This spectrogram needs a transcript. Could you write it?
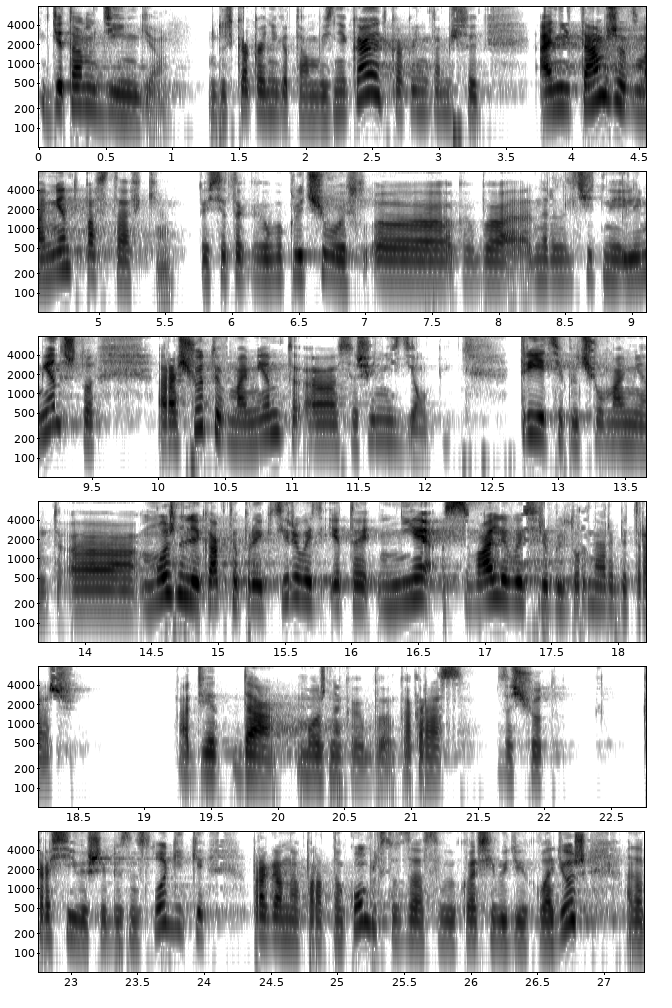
Где там деньги? Ну, то есть как они там возникают, как они там считают. Они там же в момент поставки. То есть это как бы ключевой э, как бы, различительный элемент, что расчеты в момент совершения сделки. Третий ключевой момент. Можно ли как-то проектировать это, не сваливаясь в регуляторный арбитраж? Ответ – да, можно как бы как раз за счет красивейшей бизнес-логики, программного аппаратного комплекса, за свою красивую идею кладешь, она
